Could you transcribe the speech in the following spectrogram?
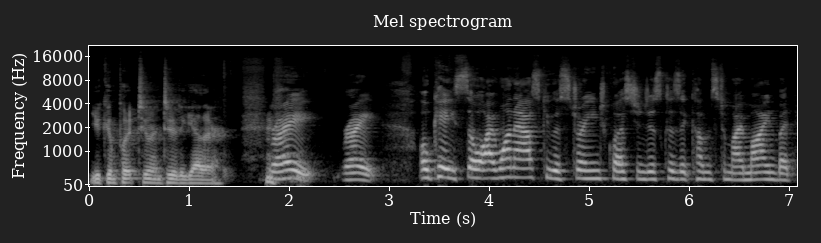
you can put two and two together. right, right. Okay, so I want to ask you a strange question just because it comes to my mind, but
